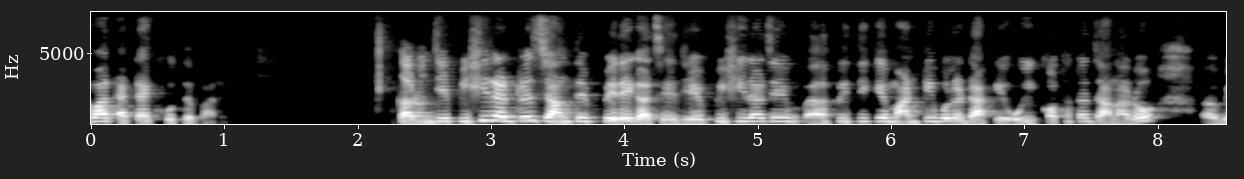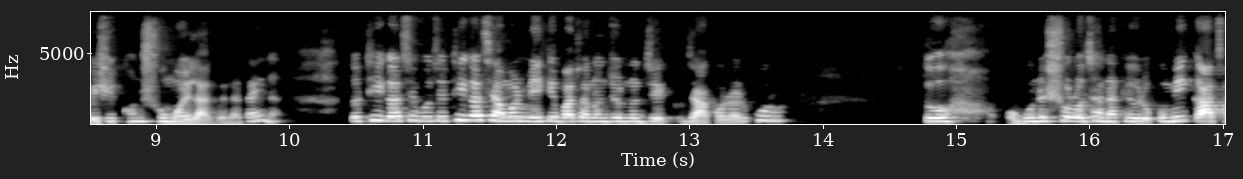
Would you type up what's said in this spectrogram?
আবার অ্যাট্যাক হতে পারে। কারণ যে পিসির অ্যাড্রেস জানতে পেরে গেছে যে পিসিরা যে প্রীতিকে মান্টি বলে ডাকে, ওই কথাটা জানারও বেশিক্ষণ সময় লাগবে না, তাই না? তো ঠিক আছে, বলছে, ঠিক আছে, আমার মেয়েকে বাঁচানোর জন্য যে, যা করার করুন। তো গুণেশ্বর ওঝা নাকি ওরকমই কাজ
